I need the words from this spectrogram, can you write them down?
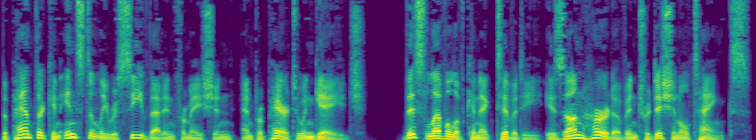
the Panther can instantly receive that information and prepare to engage. This level of connectivity is unheard of in traditional tanks.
